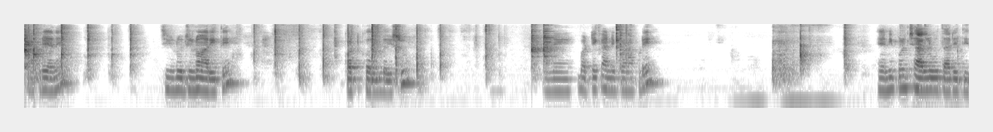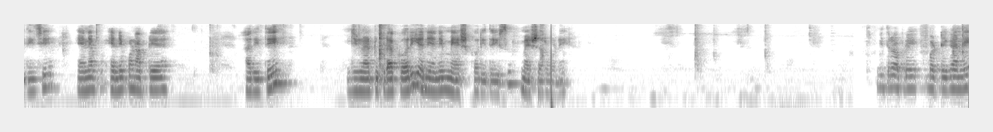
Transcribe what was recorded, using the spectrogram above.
આપણે એને ઝીણો ઝીણો આ રીતે કટ કરી લઈશું. અને બટેકાને પણ આપણે એની પણ છાલ ઉતારી દીધી છે. એને એને પણ આપણે આ રીતે ઝીણા ટુકડા કરી અને એને મેશ કરી દઈશું, મેશર વડે. મિત્રો, આપણે બટેકાને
